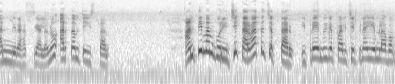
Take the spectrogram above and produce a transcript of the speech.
అన్ని రహస్యాలను అర్థం చేయిస్తాను. అంతిమం గురించి తర్వాత చెప్తారు. ఇప్పుడే ఎందుకు చెప్పాలి? చెప్పినా ఏం లాభం?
